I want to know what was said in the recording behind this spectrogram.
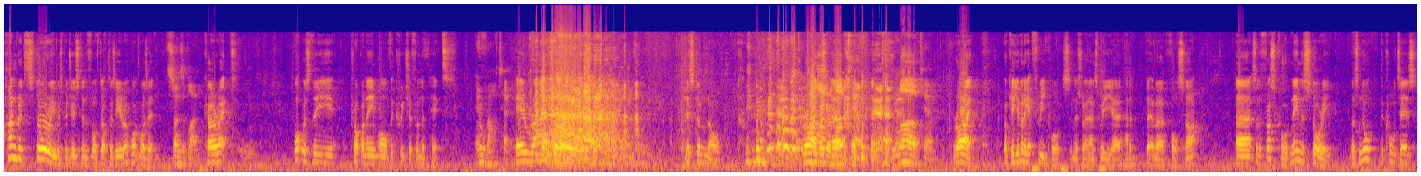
hundredth story was produced in the Fourth Doctor's era. What was it? Stones of Blood. Correct. What was the proper name of the creature from the pit? Errata. Erato. Mr. Knob. Right. Loved him. loved him. Right. Okay, you're going to get three quotes in this round as we uh, had a bit of a false start. Uh, so the first quote, name the story. There's no, the quote is,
